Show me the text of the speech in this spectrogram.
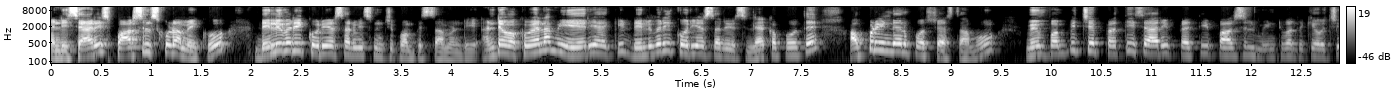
అండ్ ఈ శారీస్ పార్సిల్స్ కూడా మీకు డెలివరీ కొరియర్ సర్వీస్ నుంచి పంపిస్తామండి. అంటే ఒకవేళ మీ ఏరియాకి డెలివరీ కొరియర్ సర్వీస్ లేకపోతే అప్పుడు ఇండియన్ పోస్ట్ చేస్తాము. మేము పంపించే ప్రతి శారీ ప్రతి పార్సిల్ మీ ఇంటి వద్దకే వచ్చి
